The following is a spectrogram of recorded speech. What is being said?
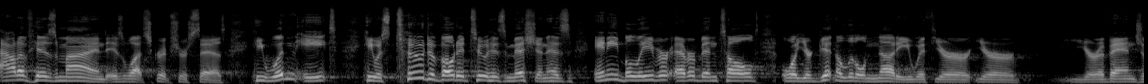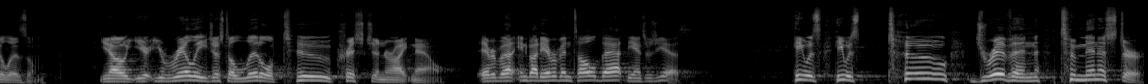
out of his mind, is what Scripture says. He wouldn't eat. He was too devoted to his mission. Has any believer ever been told, well, you're getting a little nutty with your, your, your evangelism? You know, you're, you're really just a little too Christian right now. Everybody, anybody ever been told that? The answer is yes. He was, he was too driven to minister.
